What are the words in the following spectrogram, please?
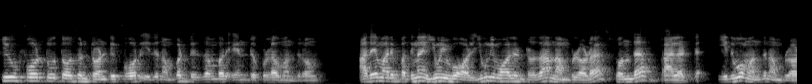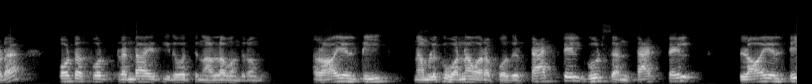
Q four two thousand twenty four இது நம்ம டிசம்பர் எண்டுக்குள்ள வந்துடும் அதே மாதிரி பார்த்தீங்கன்னா யூனிவால் யூனிவால்ன்றதான் நம்மளோட சொந்த பேலட் இதுவும் வந்து நம்மளோட போர்ட்டர் ஃபோர் ரெண்டாயிரத்தி இருபத்தி நாலில் வந்துடும் ராயல்டி நம்மளுக்கு ஒன்னா வரப்போகுது. Tactile goods and tactile loyalty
